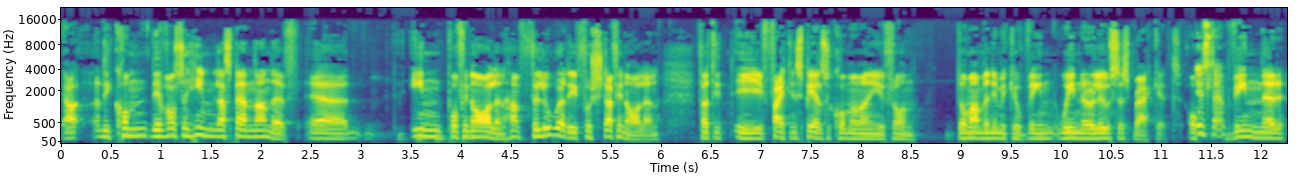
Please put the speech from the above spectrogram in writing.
ja, det kom, det var så himla spännande. Eh, in på finalen, han förlorade i första finalen. För att i, i fightingspel så kommer man ju från, de använder mycket win, winner och losers bracket. Och vinner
